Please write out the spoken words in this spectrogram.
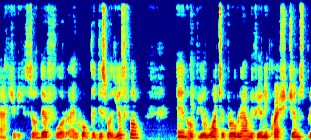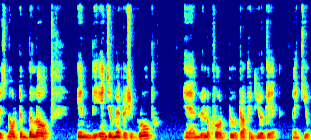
actually. So therefore, I hope that this was useful and hope you'll watch the program. If you have any questions, please note them below in the Angel Mentorship group. And we look forward to talking to you again. Thank you.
